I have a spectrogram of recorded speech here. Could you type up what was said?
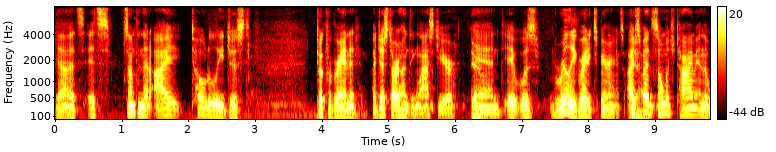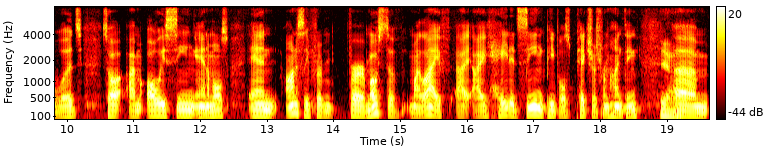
Yeah, it's it's something that I totally just took for granted. I just started hunting last year, Yeah. and it was really a great experience. I've Yeah. spent so much time in the woods, so I'm always seeing animals. And honestly, for for most of my life, I, I hated seeing people's pictures from hunting. Yeah. Um,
